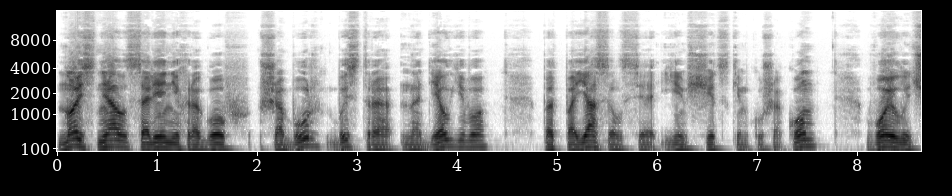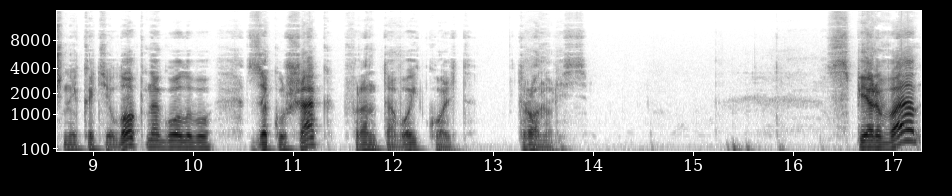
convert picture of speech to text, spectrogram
Ной снял с оленьих рогов шабур, быстро надел его, подпоясался ямщицким кушаком, войлочный котелок на голову, за кушак фронтовой кольт. Тронулись. Сперва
